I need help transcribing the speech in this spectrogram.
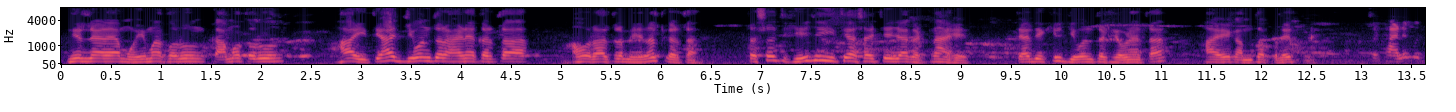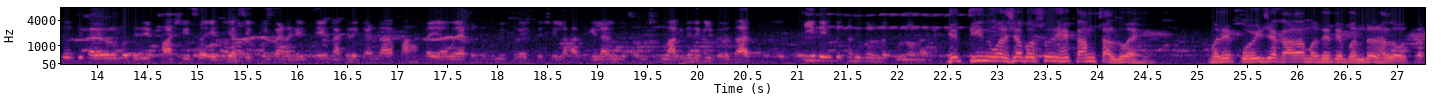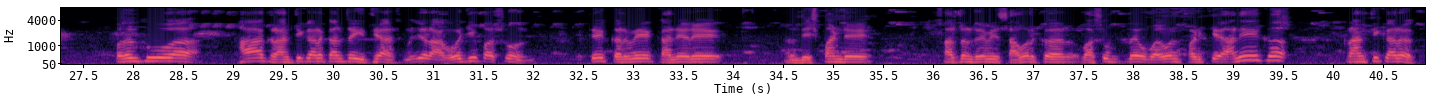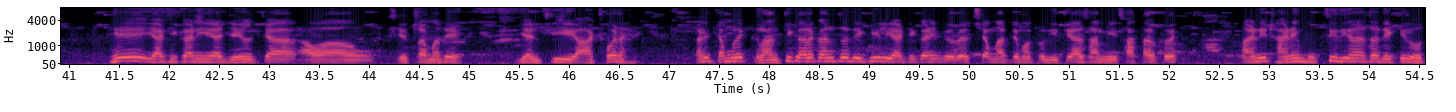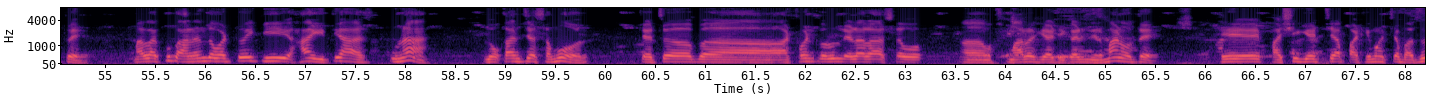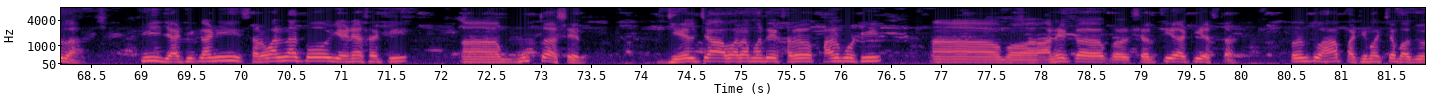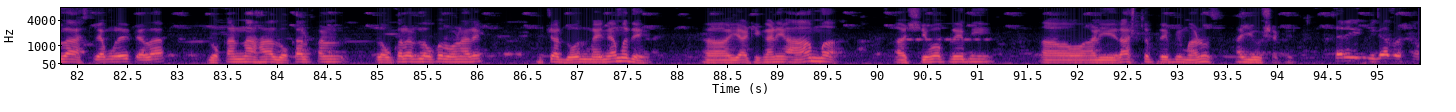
निरनिराळ्या मोहिमा करून कामं करून हा इतिहास जिवंत राहण्याकरता अहोरात्र मेहनत करतात. तसंच हे जे इतिहासाचे ज्या घटना आहेत त्या देखील जिवंत ठेवण्याचा हा एक आमचा प्रयत्न आहे. तर ठाणे मध्यवर्ती कारागृहामध्ये जे फाशीचं ऐतिहासिक ठिकाण आहे ते नागरिकांना पाहता यावं याकरता तुम्ही प्रयत्नशील आहात गेल्या दिवसापासून मागणी देखील करत आहात. ती नेमकं कधीपर्यंत पूर्ण होणार हे तीन वर्षापासून हे काम चालू आहे. मध्ये कोविडच्या काळामध्ये ते बंद झालं होतं. परंतु हा क्रांतिकारकांचा इतिहास म्हणजे राघोजीपासून ते कर्वे कानेरे देशपांडे स्वातंत्र्यवीर सावरकर वासुदेव बळवंत फडके अनेक क्रांतिकारक हे या ठिकाणी या जेलच्या आवा क्षेत्रामध्ये यांची आठवण आहे. आणि त्यामुळे क्रांतिकारकांचं देखील या ठिकाणी म्युरल्सच्या माध्यमातून इतिहास आम्ही साकारतोय आणि ठाणे मुक्ती दिनाचा देखील होतोय. मला खूप आनंद वाटतोय की हा इतिहास पुन्हा लोकांच्या समोर त्याचं ब- आठवण करून देणारा असं स्मारक या ठिकाणी निर्माण होतंय. हे फाशी गेटच्या पाठीमागच्या बाजूला की ज्या ठिकाणी सर्वांना तो येण्यासाठी मुक्त असेल. जेलच्या आवारामध्ये खरं फार मोठी अनेक शर्ती अटी असतात. परंतु हा पाठीमागच्या बाजूला असल्यामुळे त्याला लोकांना हा लोकार्पण लवकरात लवकर होणार आहे. पुढच्या दोन महिन्यामध्ये या ठिकाणी आम शिवप्रेमी आणि राष्ट्रप्रेमी माणूस हा येऊ शकेल. तर एक वेगळा प्रश्न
